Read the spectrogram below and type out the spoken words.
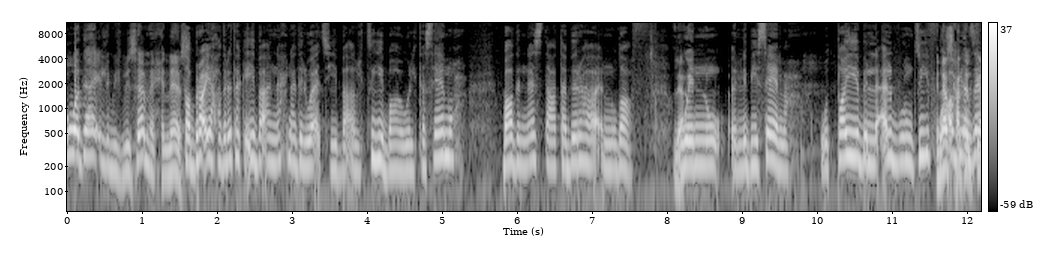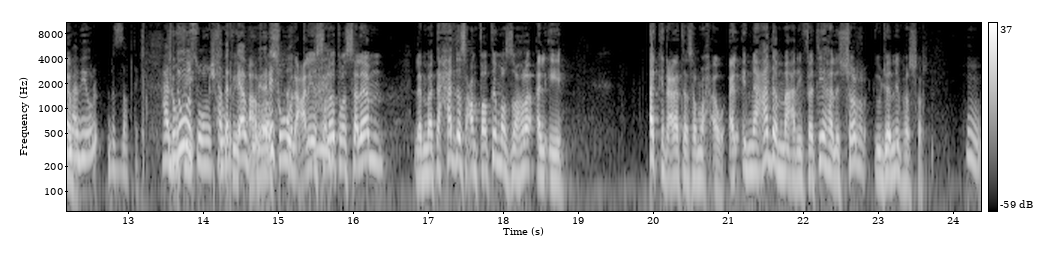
هو ده اللي مش بيسامح الناس. طب رأي حضرتك إيه بقى إن إحنا دلوقتي بقى الطيبة والتسامح بعض الناس تعتبرها إنه ضعف؟ لا. وإنه اللي بيسامح والطيب اللي قلبه نظيف الناس وأبيض زي ما هتركبه. بيقول بالظبط كده شوفي- هتدوسوا مش شوفي هتركبوا يا ريت. الرسول عليه الصلاة والسلام لما تحدث عن فاطمة الزهراء قال إيه؟ أكد على تسامح أول قال إن عدم معرفتها للشر يجنبها الشر مم.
